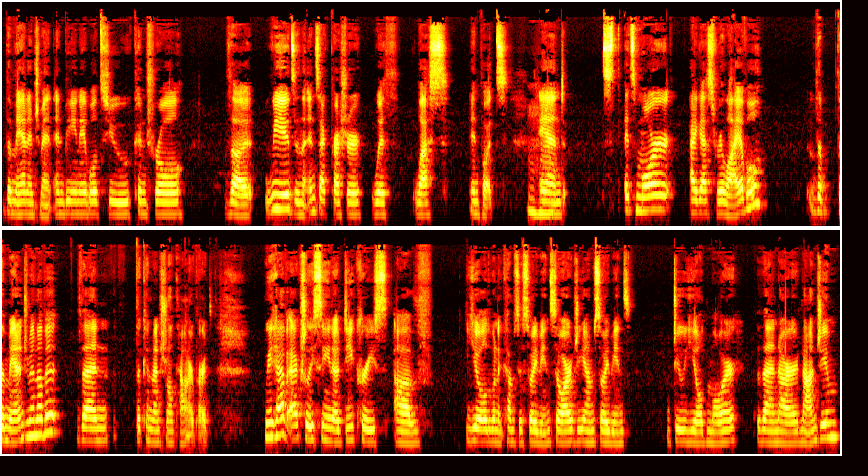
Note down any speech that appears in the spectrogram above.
the management and being able to control the weeds and the insect pressure with less inputs. Mm-hmm. And it's more, I guess, reliable the the management of it than the conventional counterparts. We have actually seen a decrease of yield when it comes to soybeans. So our GM soybeans do yield more than our non-GM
